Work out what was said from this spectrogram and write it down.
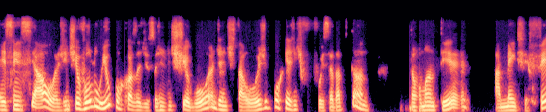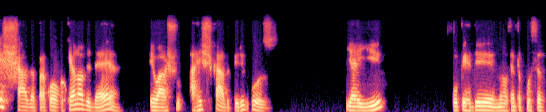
é, essencial. A gente evoluiu por causa disso. A gente chegou onde a gente está hoje porque a gente foi se adaptando. Então, manter a mente fechada para qualquer nova ideia, eu acho arriscado, perigoso. E aí vou perder 90%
